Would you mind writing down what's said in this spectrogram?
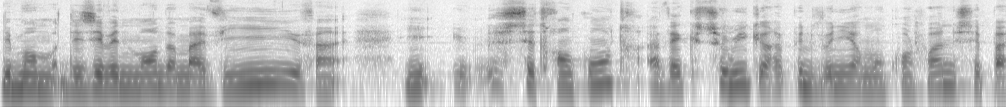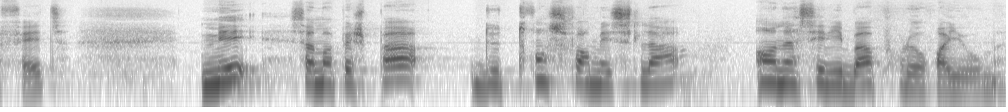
événements dans ma vie, cette rencontre avec celui qui aurait pu devenir mon conjoint ne s'est pas faite. Mais ça ne m'empêche pas de transformer cela en un célibat pour le royaume.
